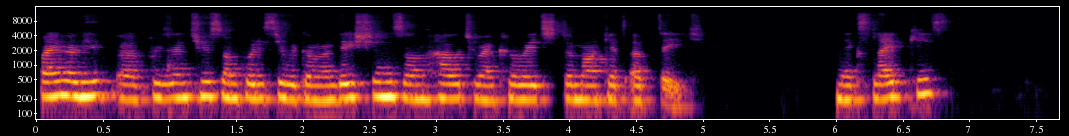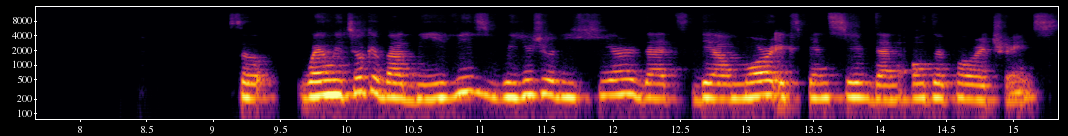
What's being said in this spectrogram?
finally uh, present you some policy recommendations on how to encourage the market uptake. Next slide, please. So when we talk about BEVs, we usually hear that they are more expensive than other powertrains.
